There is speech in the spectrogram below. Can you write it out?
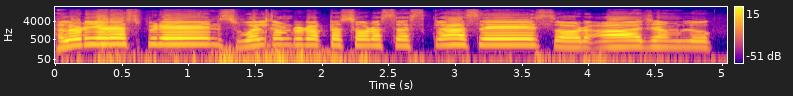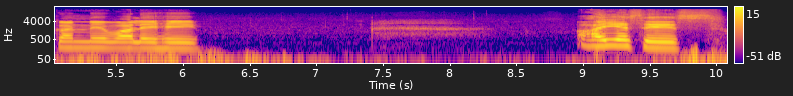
Hello dear aspirants welcome to doctor सोरस क्लासेस और आज हम लोग करने वाले हैं आईएसएस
